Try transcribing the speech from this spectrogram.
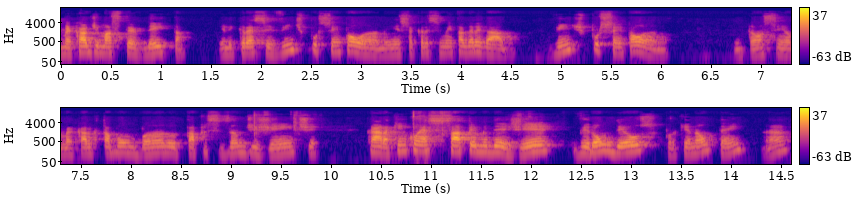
o mercado de Master Data ele cresce 20% ao ano, e esse é crescimento agregado, 20% ao ano. Então, assim, é um mercado que está bombando, está precisando de gente. Cara, quem conhece SAP MDG virou um deus, porque não tem, né?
